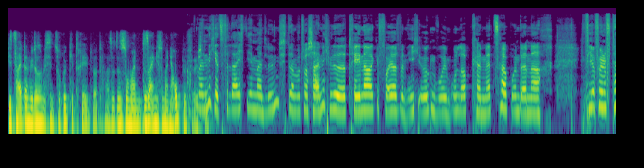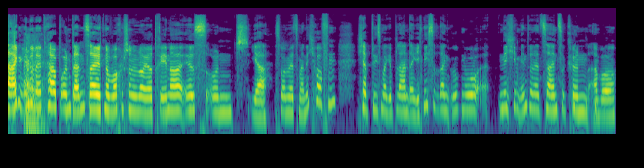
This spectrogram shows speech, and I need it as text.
die Zeit dann wieder so ein bisschen zurückgedreht wird. Also das ist so mein, das ist eigentlich so meine Hauptbefürchtung. Wenn mich jetzt vielleicht jemand lyncht, dann wird wahrscheinlich wieder der Trainer gefeuert, wenn ich irgendwo im Urlaub kein Netz habe und dann nach vier, fünf Tagen Internet habe und dann seit einer Woche schon ein neuer Trainer ist und ja, das wollen wir jetzt mal nicht hoffen. Ich habe diesmal geplant, eigentlich nicht so lange irgendwo äh, nicht im Internet sein zu können, aber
